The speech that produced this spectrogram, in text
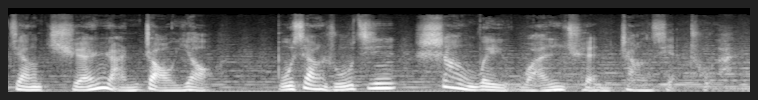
将全然照耀，不像如今尚未完全彰显出来。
